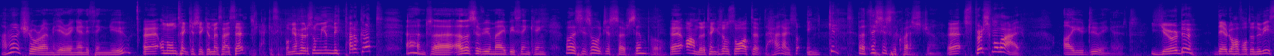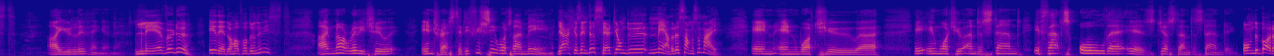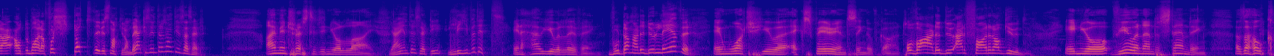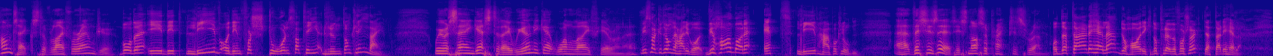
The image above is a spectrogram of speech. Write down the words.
I'm not sure I'm hearing anything new. Uh, Og noen tenker sikkert med seg selv Jeg er ikke sikker på om jeg hører så mye nytt her akkurat. And uh, others of you may be thinking, well, this is all just so simple. Uh, Og andre tenker som så at eh, det her er jo så enkelt. But this is the question Uh, Spørsmålet er Are you doing it? Gjør du det du har fått undervist? Are you living in it? Lever du i det du har fått undervist? I'm not really too interested, if you see what I mean, Jeg er ikke så interessert i om du mener det samme som meg. in, in, what, you, uh, i- in what you understand, if that's all there is, just understanding. Om det bare er, at du bare har forstått det vi snakker om. Det er ikke så interessant i seg selv. I'm interested in your life, Jeg er interessert i livet ditt. in how you are living, Hvordan er det du lever? in what you are experiencing of God. Og hva er det du erfarer av Gud? In your view and understanding of the whole context of life around you. Både i ditt liv og din forståelse av ting rundt omkring deg. We were saying yesterday we only get one life here on earth. Vi snakket jo om det her i går. Vi har bare ett liv her på kloden. Uh, this is it, it's not a practice run. Og dette er det hele. Du har ikke noe prøveforsøk. Dette er det hele.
